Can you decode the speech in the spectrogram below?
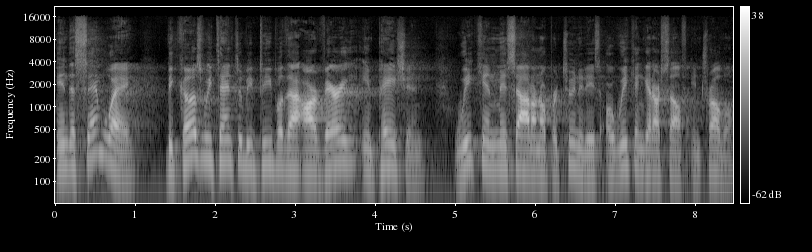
In the same way, because we tend to be people that are very impatient, we can miss out on opportunities or we can get ourselves in trouble.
